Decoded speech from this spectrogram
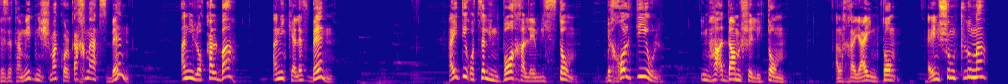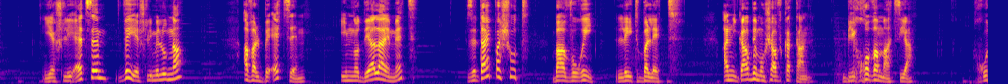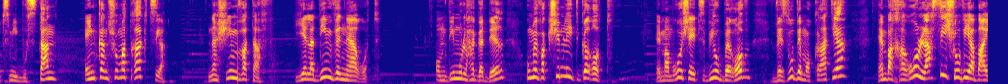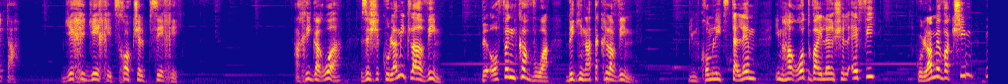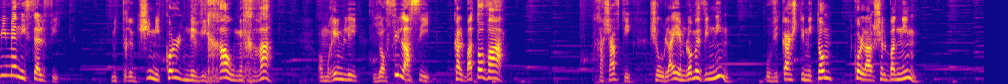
וזה תמיד נשמע כל כך מעצבן. אני לא כלבה, אני כלב בן. הייתי רוצה לנבוח עליהם, לסתום, בכל טיול, עם האדם שלי, תום. על חיי עם תום אין שום תלונה. יש לי עצם ויש לי מלונה. אבל בעצם, אם נודה על האמת, זה די פשוט בעבורי להתבלט. אני גר במושב קטן, ברחוב אמציה. חוץ מבוסתן, אין כאן שום אטרקציה. נשים וטף, ילדים ונערות. עומדים מול הגדר ומבקשים להתגרות. הם אמרו שהצביעו ברוב, וזו דמוקרטיה, הם בחרו לסי שובי הביתה. גיחי גיחי, צחוק של פסיכי. הכי גרוע זה שכולם מתלהבים, באופן קבוע, בגינת הכלבים. במקום להצטלם עם הרוטוויילר של אפי, כולם מבקשים ממני סלפי. מתרגשים מכל נביחה ומחווה. אומרים לי, יופי לסי, כלבה טובה. חשבתי שאולי הם לא מבינים, וביקשתי מתום קולר של בנים.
